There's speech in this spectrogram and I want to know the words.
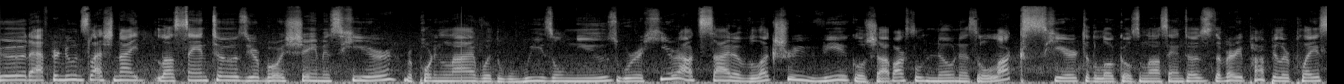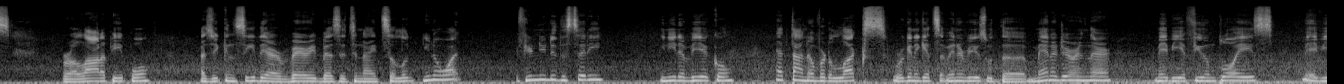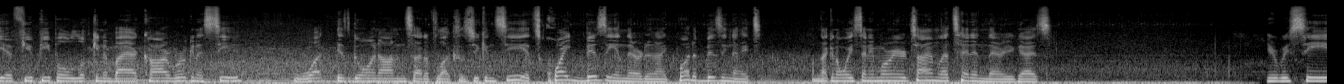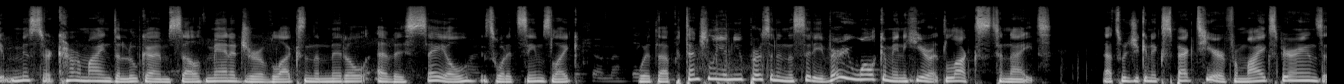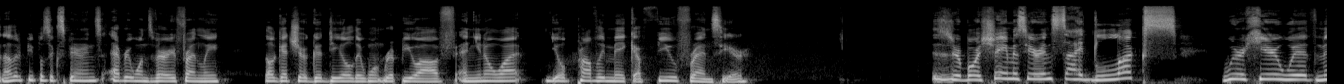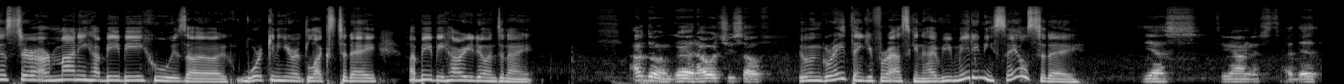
Good afternoon slash night, Los Santos. Your boy Seamus here, reporting live with Weazel News. We're here outside of Luxury Vehicle Shop, also known as Lux here to the locals in Los Santos. It's a very popular place for a lot of people. As you can see, they are very busy tonight. So look, you know what? If you're new to the city, you need a vehicle, head on over to Lux. We're going to get some interviews with the manager in there, maybe a few employees, maybe a few people looking to buy a car. We're going to see what is going on inside of Lux. As you can see, it's quite busy in there tonight. What a busy night. I'm not going to waste any more of your time. Let's head in there, you guys. Here we see Mr. Carmine DeLuca himself, manager of Lux, in the middle of a sale, is what it seems like, with uh, potentially a new person in the city. Very welcoming here at Lux tonight. That's what you can expect here. From my experience and other people's experience, everyone's very friendly. They'll get you a good deal, they won't rip you off, and you know what? You'll probably make a few friends here. This is your boy Seamus here inside Lux. We're here with Mr. Armani Habibi, who is uh, working here at Lux today. Habibi, how are you doing tonight? I'm doing good. How about yourself? Doing great, thank you for asking. Have you made any sales today? Yes, to be honest, I did.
